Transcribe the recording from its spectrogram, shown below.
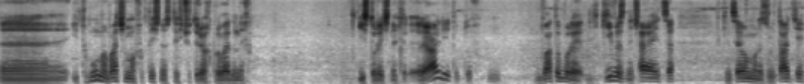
Е, і тому ми бачимо фактично з тих чотирьох проведених історичних реалій, тобто два табори, які визначаються в кінцевому результаті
